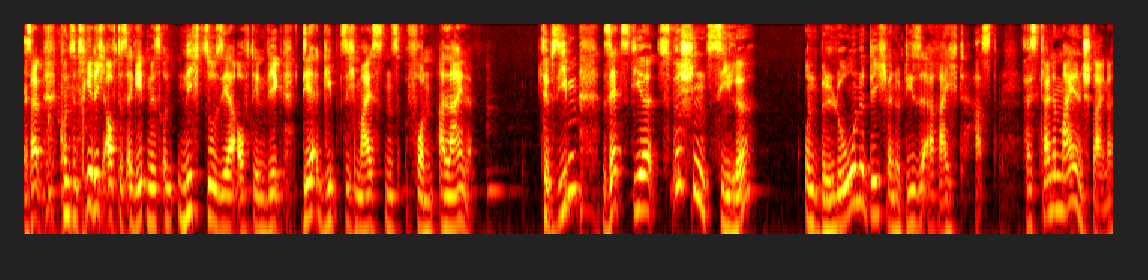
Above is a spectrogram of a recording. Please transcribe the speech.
Deshalb konzentriere dich auf das Ergebnis und nicht so sehr auf den Weg. Der ergibt sich meistens von alleine. Tipp 7, setz dir Zwischenziele und belohne dich, wenn du diese erreicht hast. Das heißt kleine Meilensteine.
